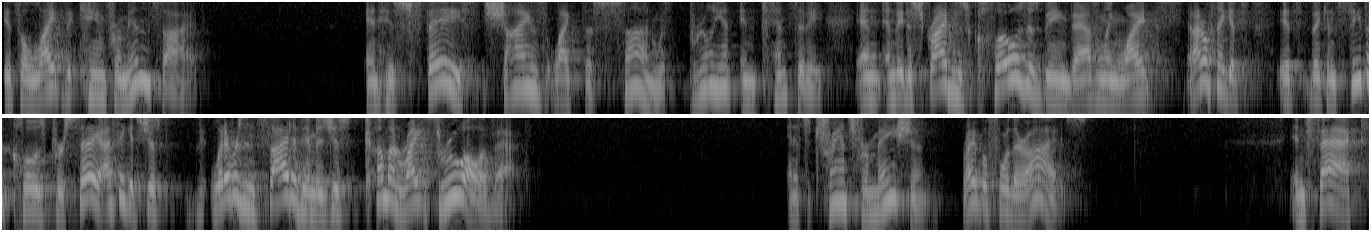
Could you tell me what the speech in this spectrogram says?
it's a light that came from inside. And his face shines like the sun with brilliant intensity. And, and they describe his clothes as being dazzling white. And I don't think it's it's they can see the clothes per se. I think it's just whatever's inside of him is just coming right through all of that. And it's a transformation right before their eyes. In fact,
